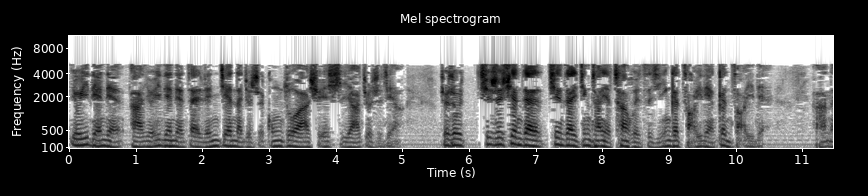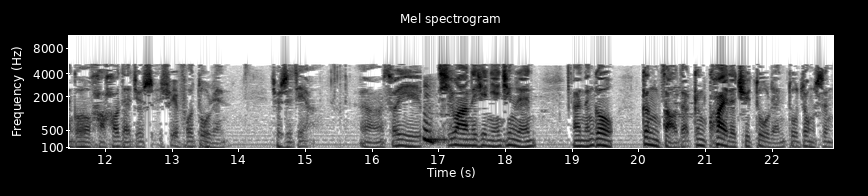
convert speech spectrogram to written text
有一点点啊，有一点点在人间呢，就是工作啊、学习啊，就是这样。就是其实现在现在经常也忏悔自己，应该早一点，更早一点啊，能够好好的就是学佛度人，就是这样。嗯，所以嗯希望那些年轻人啊，能够更早的、更快的去度人、度众生。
